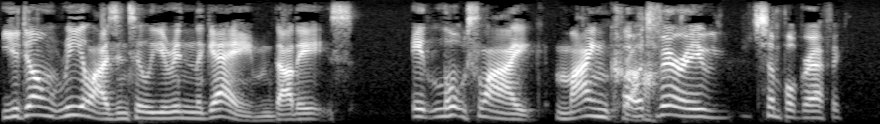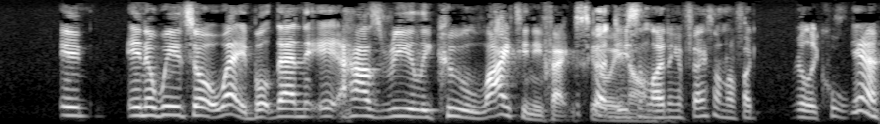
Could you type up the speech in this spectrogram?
you don't realize until you're in the game that it's it looks like Minecraft. Oh, it's very simple graphic. in in a weird sort of way, but then it has really cool lighting effects It's got decent on. lighting effects. I don't know if I'd really cool. Yeah.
